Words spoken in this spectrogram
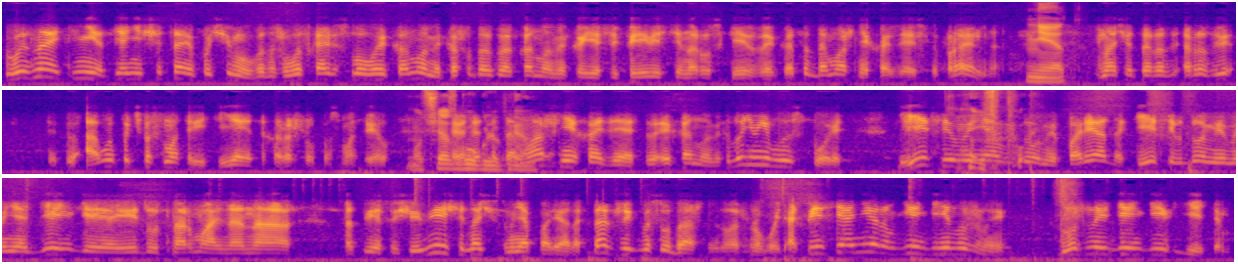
Вы знаете, нет, я не считаю почему. Потому что вы сказали слово экономика. Что такое экономика, если перевести на русский язык? Это домашнее хозяйство, правильно? Нет. Значит, раз, разве... А вы посмотрите, я это хорошо посмотрел. Вот сейчас гуглю Это домашнее хозяйство, экономика. Ну, не буду спорить. Если у меня в доме порядок, если в доме у меня деньги идут нормально на соответствующие вещи, значит, у меня порядок. Так же и государство должно быть. А пенсионерам деньги не нужны. Нужны деньги их детям.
